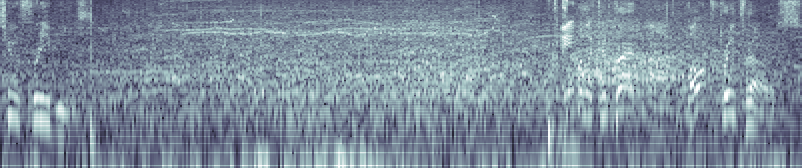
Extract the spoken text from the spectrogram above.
two freebies. Able to convert on both free throws.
